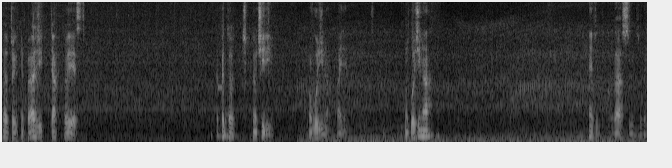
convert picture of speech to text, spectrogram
Człowiek nie poradzi i tak to jest. Trochę to knocili. O godzina, fajnie. O godzina. Nie, to zaraz sobie tutaj.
